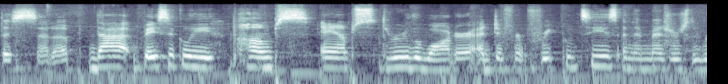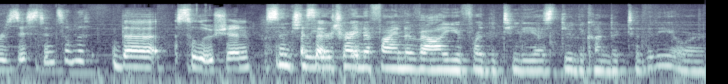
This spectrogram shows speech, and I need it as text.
this setup. That basically pumps amps through the water at different frequencies and then measures the resistance of the, the solution. Essentially, you're trying to find a value for the TDS through the conductivity, or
